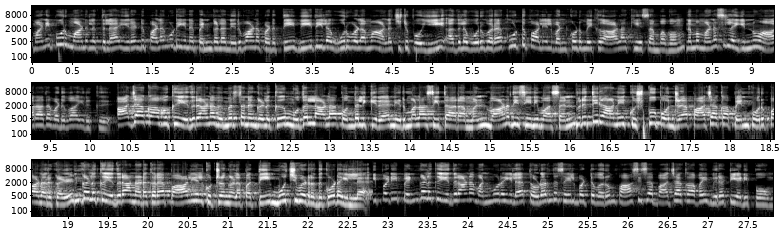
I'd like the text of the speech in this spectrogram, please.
மணிப்பூர் மாநிலத்துல இரண்டு பழங்குடியின பெண்களை நிர்வாணப்படுத்தி வீதியில் ஊர்வலமா அழைச்சிட்டு போய் அதுல ஒருவரை கூட்டு பாலியல் வன்கொடுமைக்கு ஆளாக்கிய சம்பவம் நம்ம மனசுல இன்னும் ஆறாத வடுவா இருக்கு. பாஜகவுக்கு எதிரான விமர்சனங்களுக்கு முதல் ஆளா கொந்தளிக்கிற நிர்மலா சீதாராமன் வானதி சீனிவாசன் விருத்திராணி குஷ்பு போன்ற பாஜக பெண் பொறுப்பாளர்கள் பெண்களுக்கு எதிராக நடக்கிற பாலியல் குற்றங்களை பத்தி மூச்சு விடுறது கூட இல்ல. இப்படி பெண்களுக்கு எதிரான வன்முறையில தொடர்ந்து செயல்பட்டு வரும் பாசிச பாஜகவை விரட்டியடிப்போம்.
